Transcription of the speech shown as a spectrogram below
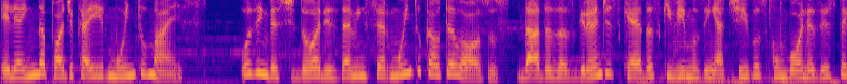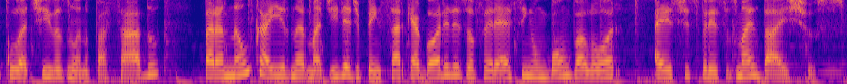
ele ainda pode cair muito mais. Os investidores devem ser muito cautelosos, dadas as grandes quedas que vimos em ativos com bolhas especulativas no ano passado, para não cair na armadilha de pensar que agora eles oferecem um bom valor a estes preços mais baixos.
